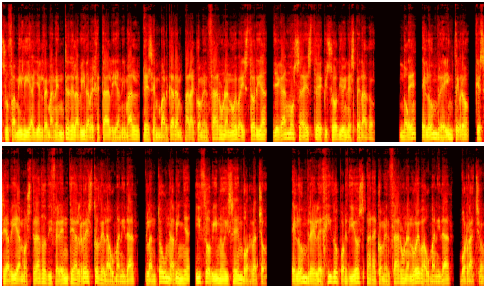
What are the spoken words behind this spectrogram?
su familia y el remanente de la vida vegetal y animal desembarcaran para comenzar una nueva historia, llegamos a este episodio inesperado. Noé, el hombre íntegro, que se había mostrado diferente al resto de la humanidad, plantó una viña, hizo vino y se emborrachó. El hombre elegido por Dios para comenzar una nueva humanidad, borracho.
